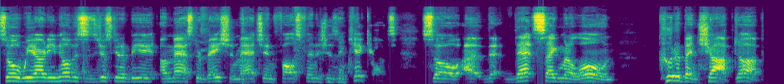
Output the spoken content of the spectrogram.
So we already know this is just going to be a masturbation match and false finishes and kickouts. So uh, that that segment alone could have been chopped up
